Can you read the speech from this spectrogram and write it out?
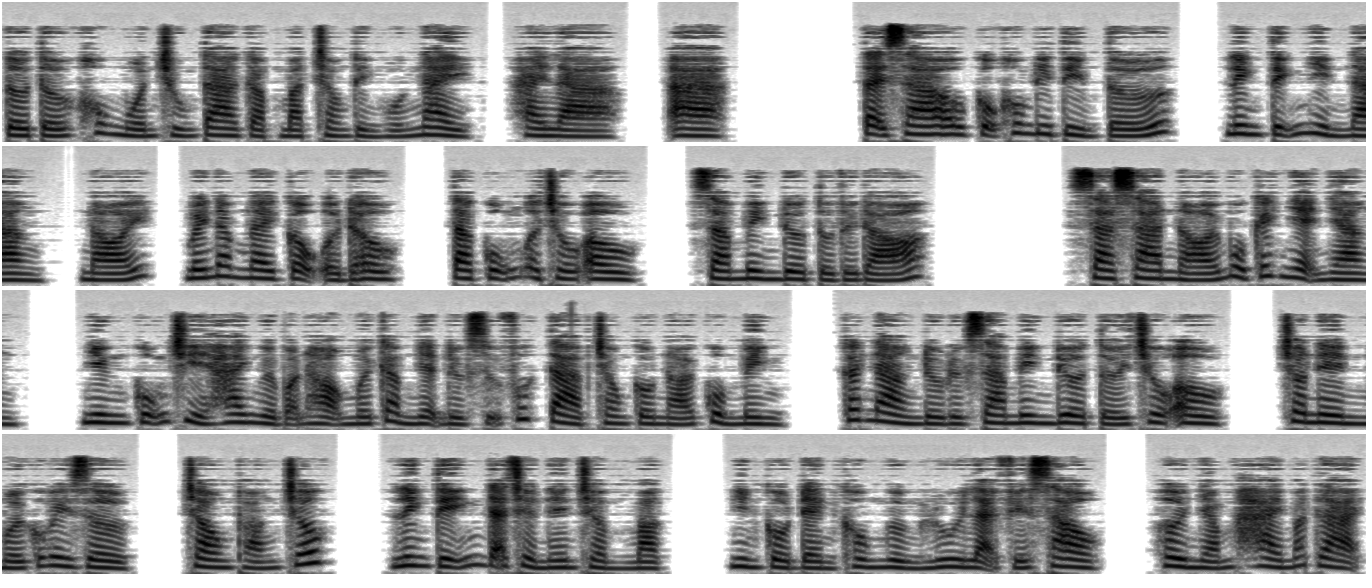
tớ tớ không muốn chúng ta gặp mặt trong tình huống này, hay là, à, tại sao cậu không đi tìm tớ, Linh Tĩnh nhìn nàng, nói, mấy năm nay cậu ở đâu, ta cũng ở châu Âu, Gia Minh đưa tớ tới đó. Xa xa nói một cách nhẹ nhàng, nhưng cũng chỉ hai người bọn họ mới cảm nhận được sự phức tạp trong câu nói của mình, các nàng đều được Gia Minh đưa tới châu Âu, cho nên mới có bây giờ, trong thoáng chốc, linh tĩnh đã trở nên trầm mặc, nhìn cột đèn không ngừng lui lại phía sau, hơi nhắm hai mắt lại.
